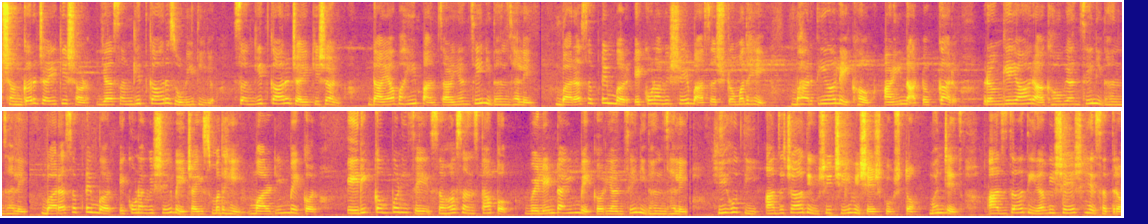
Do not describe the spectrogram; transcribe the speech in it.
शंकर जयकिशन या संगीतकार जोडीतील संगीतकार जयकिशन डायाबाई पांचाळ यांचे निधन झाले. बारा सप्टेंबर एकोणावीसशे बासष्टमध्ये भारतीय लेखक आणि नाटककार रंगेया राघव यांचे निधन झाले. बारा सप्टेंबर एकोणावीसशे बेचाळीसमध्ये मार्टिन बेकर एरिक कंपनीचे सहसंस्थापक वेलेंटाईन बेकर यांचे निधन झाले. ही होती आजच्या दिवशीची विशेष गोष्ट. म्हणजेच आजचं दिनविशेष हे सत्र.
